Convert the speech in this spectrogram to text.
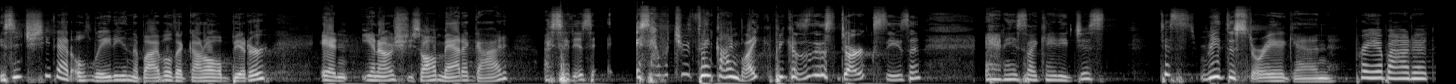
Isn't she that old lady in the Bible that got all bitter? And, you know, she's all mad at God. I said, is, is that what you think I'm like because of this dark season? And he's like, Katie, just, just read the story again, pray about it.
